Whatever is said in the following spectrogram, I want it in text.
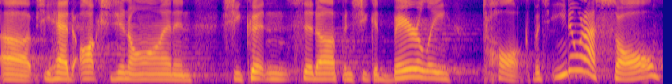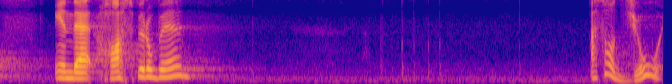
uh, she had oxygen on, and she couldn't sit up, and she could barely talk. But you know what I saw in that hospital bed? I saw joy.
